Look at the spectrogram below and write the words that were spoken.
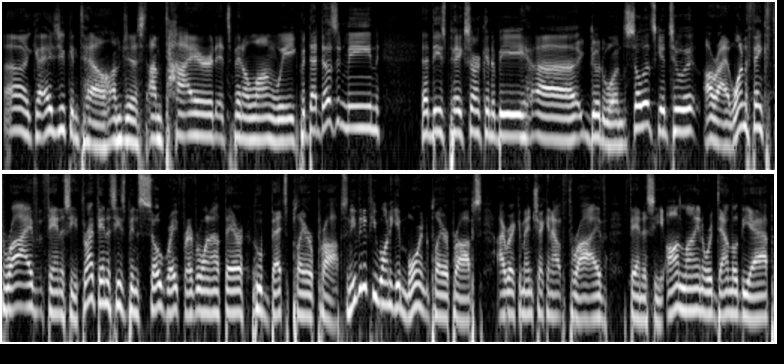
Uh, as you can tell, I'm just I'm tired. It's been a long week, but that doesn't mean that these picks aren't going to be uh, good ones. So let's get to it. All right. I want to thank Thrive Fantasy. Thrive Fantasy has been so great for everyone out there who bets player props. And even if you want to get more into player props, I recommend checking out Thrive Fantasy online or download the app.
